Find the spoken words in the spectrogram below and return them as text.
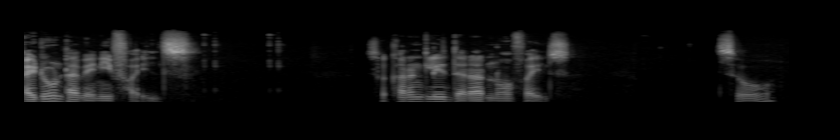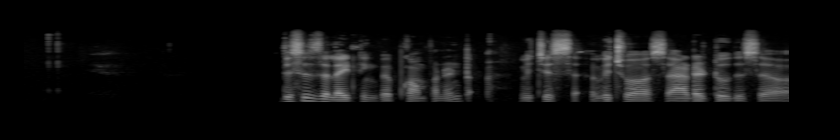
I don't have any files so currently there are no files. So this is the lightning web component which is which was added to this uh,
